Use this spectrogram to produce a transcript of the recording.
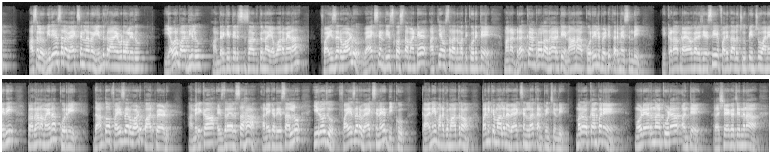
అసలు విదేశాల వ్యాక్సిన్లను ఎందుకు రానివ్వడం లేదు? ఎవరు బాధ్యులు? అందరికీ తెలిసి సాగుతున్న వ్యవహారమేనా? ఫైజర్ వాళ్ళు వ్యాక్సిన్ తీసుకొస్తామంటే అత్యవసర అనుమతి కోరితే మన డ్రగ్ కంట్రోల్ అథారిటీ నానా కొర్రీలు పెట్టి తరిమేసింది. ఇక్కడ ప్రయోగాలు చేసి ఫలితాలు చూపించు అనేది ప్రధానమైన కొర్రీ. దాంతో ఫైజర్ వాడు పారిపోయాడు. అమెరికా ఇజ్రాయెల్ సహా అనేక దేశాల్లో ఈరోజు ఫైజర్ వ్యాక్సినే దిక్కు. కానీ మనకు మాత్రం పనికి మాలిన వ్యాక్సిన్లా కనిపించింది. మరో కంపెనీ మోడెర్నా కూడా అంతే. రష్యాకు చెందిన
